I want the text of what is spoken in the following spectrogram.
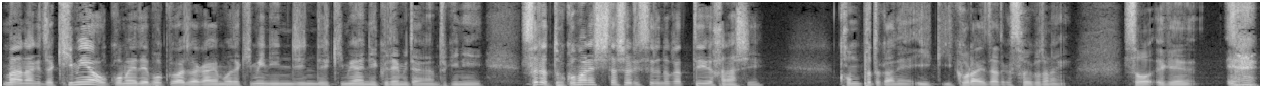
まあなんかじゃあ君はお米で僕はじゃがいもで君人参で君は肉でみたいな時に、それをどこまで下処理するのかっていう話コンプとかね、イコライザーとかそういうことない。そう、え、え、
